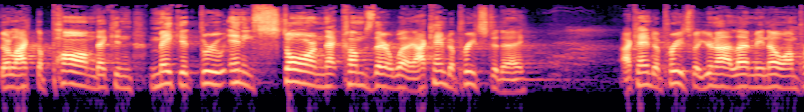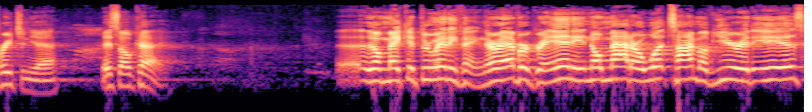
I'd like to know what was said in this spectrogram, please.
They're like the palm, they can make it through any storm that comes their way. I came to preach today. I came to preach, but you're not letting me know I'm preaching yet. It's okay. They'll make it through anything. They're evergreen. Any, no matter what time of year it is,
